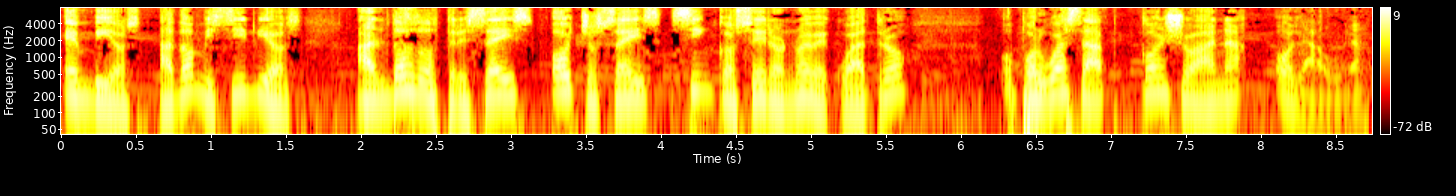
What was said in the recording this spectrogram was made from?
Envíos a domicilios al 2236-865094 o por WhatsApp con Joana o Laura.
